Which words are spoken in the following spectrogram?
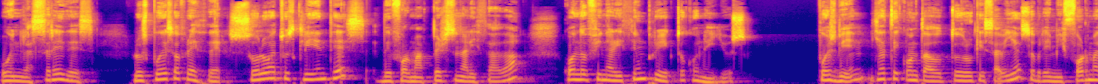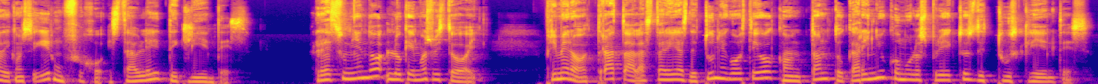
o en las redes. Los puedes ofrecer solo a tus clientes de forma personalizada cuando finalice un proyecto con ellos. Pues bien, ya te he contado todo lo que sabía sobre mi forma de conseguir un flujo estable de clientes. Resumiendo lo que hemos visto hoy. Primero, trata las tareas de tu negocio con tanto cariño como los proyectos de tus clientes.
